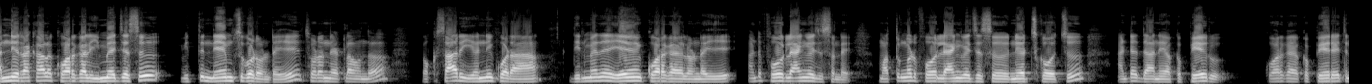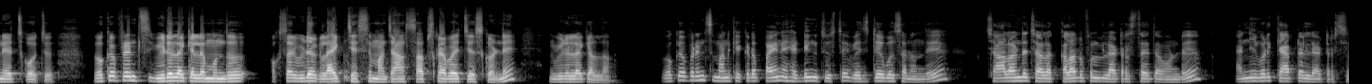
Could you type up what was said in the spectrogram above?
అన్ని రకాల కూరగాయల ఇమేజెస్ విత్ నేమ్స్ కూడా ఉంటాయి. చూడండి ఎట్లా ఉందో. ఒకసారి ఇవన్నీ కూడా దీని మీద ఏమేమి కూరగాయలు ఉన్నాయి అంటే ఫోర్ లాంగ్వేజెస్ ఉన్నాయి మొత్తం కూడా ఫోర్ లాంగ్వేజెస్ నేర్చుకోవచ్చు. అంటే దాని యొక్క పేరు కూరగాయ యొక్క పేరు అయితే నేర్చుకోవచ్చు. ఓకే ఫ్రెండ్స్ వీడియోలోకి వెళ్ళే ముందు ఒకసారి వీడియోకి లైక్ చేసి మా ఛానల్ సబ్స్క్రైబ్ అయితే చేసుకోండి. వీడియోలోకి వెళ్దాం. ఓకే ఫ్రెండ్స్ మనకి ఇక్కడ పైన హెడ్డింగ్ చూస్తే వెజిటేబుల్స్ అని ఉంది. చాలా అంటే చాలా కలర్ఫుల్ లెటర్స్ అయితే ఉండే. అన్నీ కూడా క్యాపిటల్ లెటర్స్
